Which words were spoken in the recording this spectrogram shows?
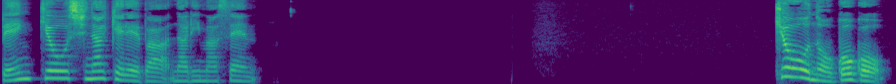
勉強しなければなりません。今日の午後、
